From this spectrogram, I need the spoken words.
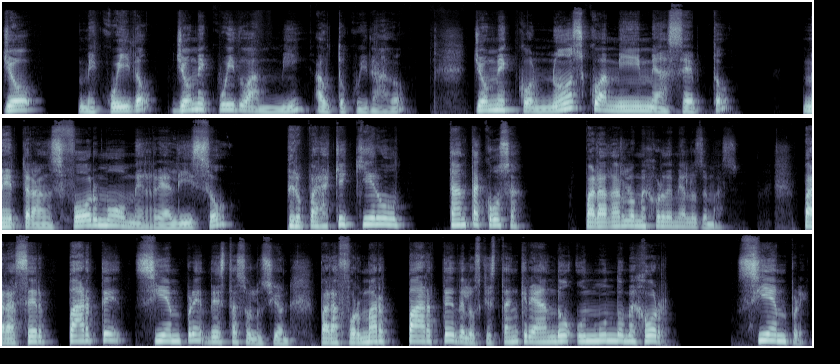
Yo me cuido, yo me cuido a mí, autocuidado. Yo me conozco a mí, me acepto, me transformo o me realizo pero ¿para qué quiero tanta cosa? Para dar lo mejor de mí a los demás. Para ser parte siempre de esta solución. Para formar parte de los que están creando un mundo mejor. Siempre.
